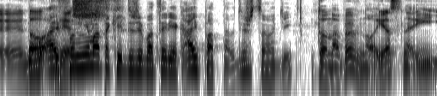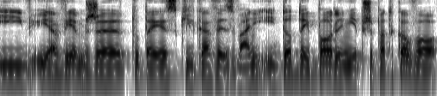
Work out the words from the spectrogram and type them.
E, no, no bo iPhone wiesz, nie ma takiej dużej baterii jak iPad nawet, wiesz o co chodzi? To na pewno, jasne. I, I, ja wiem, że tutaj jest kilka wyzwań i do tej pory nieprzypadkowo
